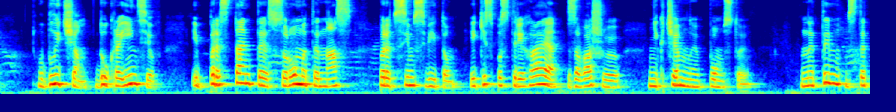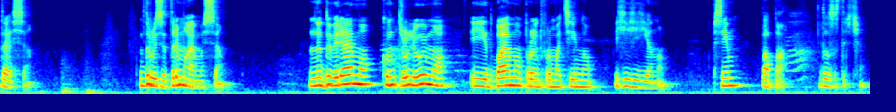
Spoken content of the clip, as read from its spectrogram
обличчям до українців і перестаньте соромити нас перед всім світом, який спостерігає за вашою нікчемною помстою. Не тим мститеся. Друзі, тримаємося. Не довіряємо, контролюємо і дбаємо про інформаційну гігієну. Всім па-па. До зустрічі!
